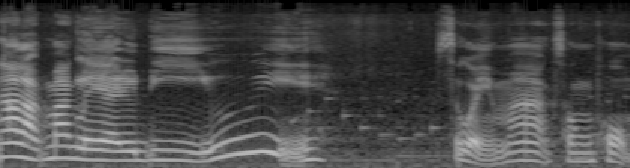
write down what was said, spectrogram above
น่ารักมากเลยอะดูดี อุ้ย สวยมากทรงผม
